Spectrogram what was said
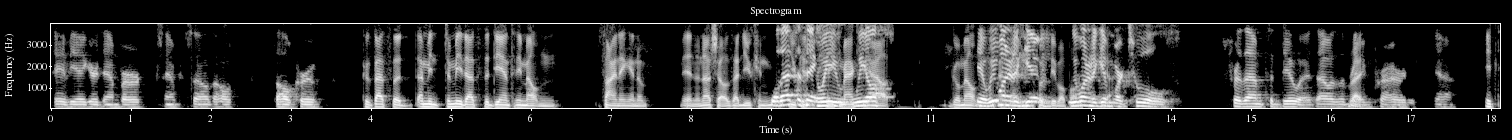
Dave Joerger, Dan Burke, Sam Cassell, the whole the whole crew. Because that's the, I mean, to me, that's the D'Anthony Melton signing in a in a nutshell. Is that you can Well, that's the thing. We take Maxey we out, also go Melton. yeah we wanted to give we wanted to give Yeah. more tools for them to do it. That was a big Right. priority. Yeah. It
